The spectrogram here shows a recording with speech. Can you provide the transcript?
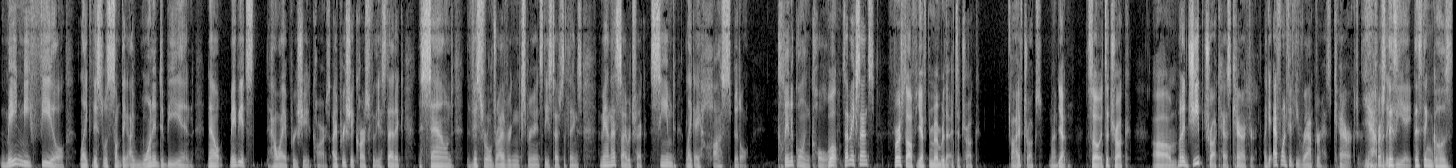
made me feel like this was something I wanted to be in. Now, maybe it's how I appreciate cars. I appreciate cars for the aesthetic, the sound, the visceral driving experience, these types of things. Man, that Cybertruck seemed like a hospital, clinical and cold. Well- does that make sense? First off, you have to remember that it's a truck. I have trucks. I- Yeah, so it's a truck. Um, But a Jeep truck has character. Like an F one fifty Raptor has character. Yeah, especially this, V eight. This thing goes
